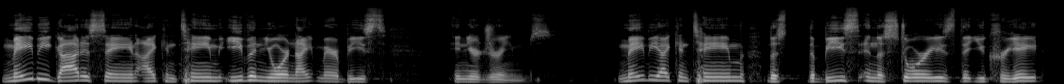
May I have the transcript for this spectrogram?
Maybe God is saying, I can tame even your nightmare beasts in your dreams. Maybe I can tame the, the beasts in the stories that you create,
